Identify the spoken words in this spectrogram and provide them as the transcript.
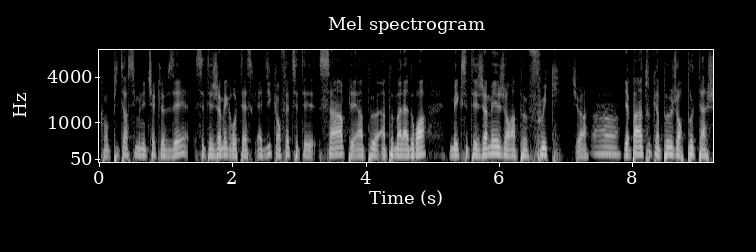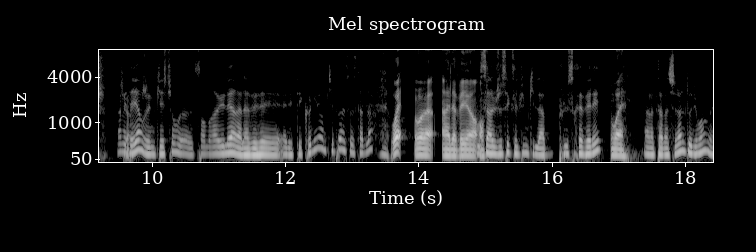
quand Peter Simonicek le faisait, c'était jamais grotesque. Elle dit qu'en fait c'était simple et un peu, un peu maladroit, mais que c'était jamais genre un peu freak, tu vois. Ah. Il y a pas un truc un peu genre potache. Ah, mais d'ailleurs, j'ai une question. euh, Sandra Hüller, elle, avait... elle était connue un petit peu à ce stade-là? Ouais, ouais, elle avait. euh, Ou en, ça, Je sais que c'est le film qui l'a plus révélé ouais. à l'international, tout du moins. Mais...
